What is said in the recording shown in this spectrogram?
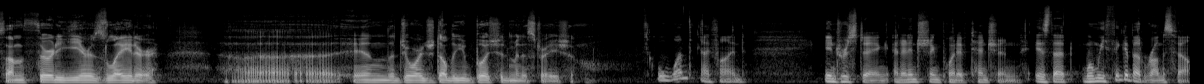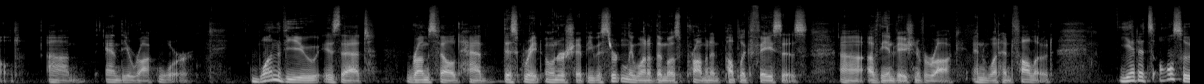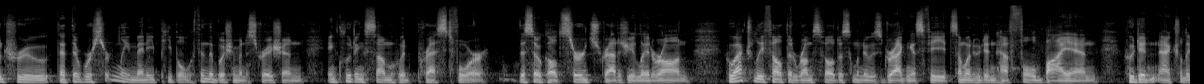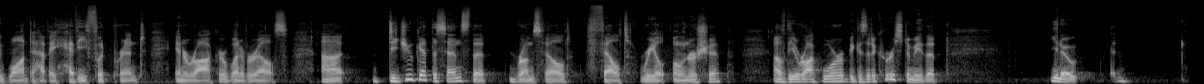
some 30 years later uh, in the George W. Bush administration. Well, one thing I find interesting and an interesting point of tension is that when we think about Rumsfeld um, and the Iraq War, one view is that Rumsfeld had this great ownership. He was certainly one of the most prominent public faces uh, of the invasion of Iraq and what had followed. Yet it's also true that there were certainly many people within the Bush administration, including some who had pressed for the so-called surge strategy later on, who actually felt that Rumsfeld was someone who was dragging his feet, someone who didn't have full buy-in, who didn't actually want to have a heavy footprint in Iraq or whatever else. Uh, did you get the sense that Rumsfeld felt real ownership of the Iraq War? Because it occurs to me that, you know,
